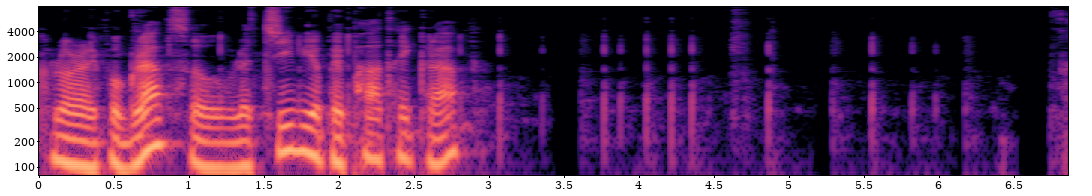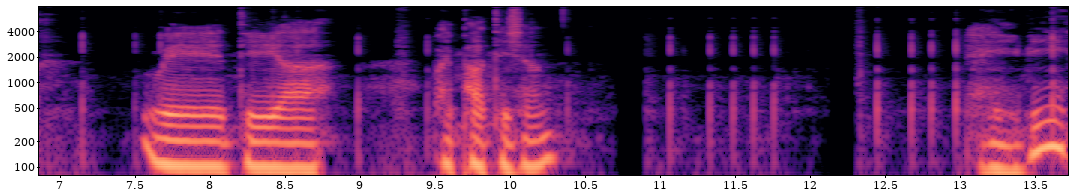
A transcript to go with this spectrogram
corollary for graph. So let G be a bipartite graph. With the uh, bipartition A, B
